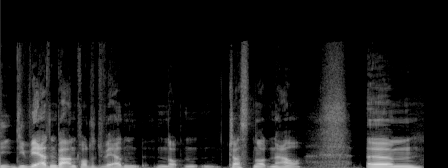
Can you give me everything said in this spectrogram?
die, die werden beantwortet werden, not, just not now. Ähm,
